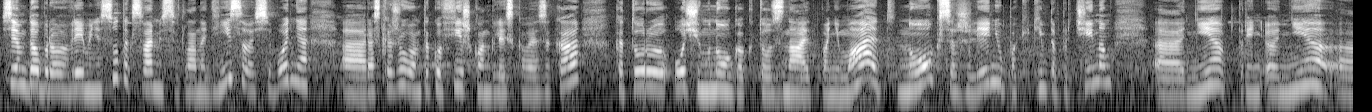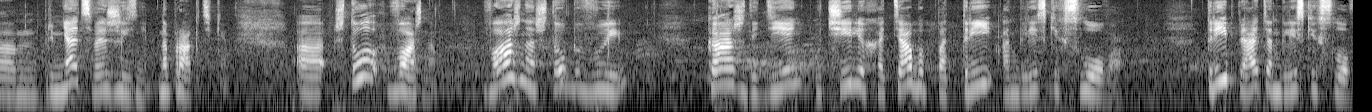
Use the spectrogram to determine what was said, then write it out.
Всем доброго времени суток, с вами Светлана Денисова. Сегодня э, расскажу вам такую фишку английского языка, которую очень много кто знает, понимает, но, к сожалению, по каким-то причинам э, не, при, э, не э, применяет в своей жизни на практике. Э, что важно? Важно, чтобы вы каждый день учили хотя бы по три английских слова. 3-5 английских слов,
